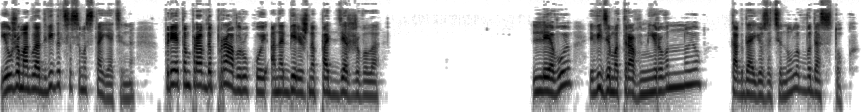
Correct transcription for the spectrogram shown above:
и уже могла двигаться самостоятельно — при этом, правда, правой рукой она бережно поддерживала левую, видимо, травмированную, когда ее затянуло в водосток.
